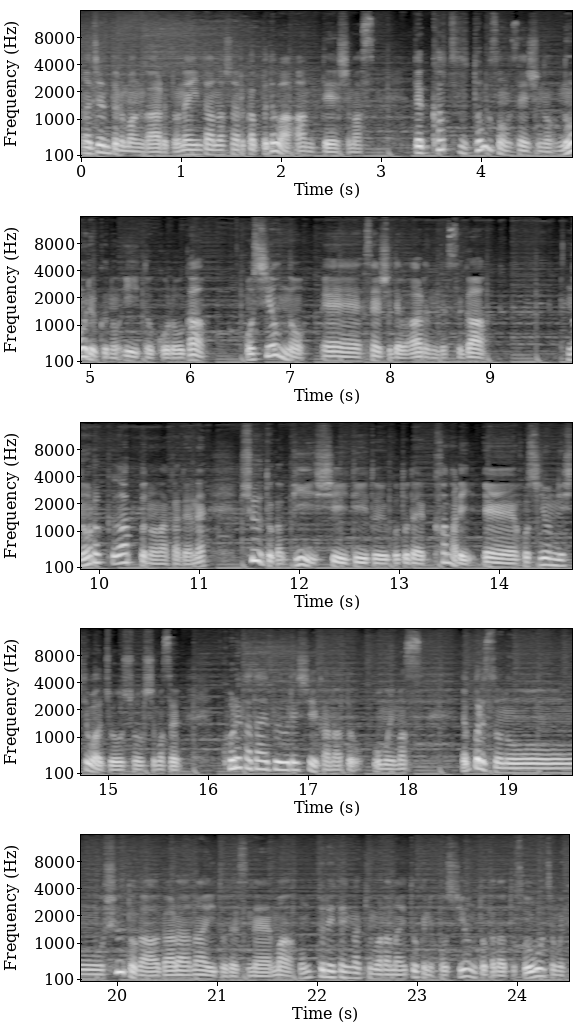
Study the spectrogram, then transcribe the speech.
まあ、ジェントルマンがあるとね、インターナショナルカップでは安定します。でかつ、トムソン選手の能力のいいところが、星4の、えー、選手ではあるんですが、能力アップの中でね、シュートが B、C、D ということで、かなり、えー、星4にしては上昇します。これがだいぶ嬉しいかなと思います。やっぱりそのシュートが上がらないとですね、まあ、本当に点が決まらない、特に星4とかだと総合値も低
